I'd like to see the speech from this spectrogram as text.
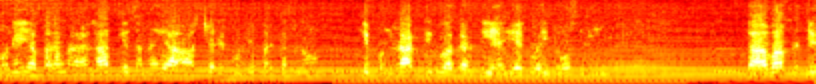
होने या परम आह्लाद के समय या आश्चर्य होने पर कथनों की पुनराक्ति हुआ करती है, यह कोई दोष नहीं दावा पृथ्वी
